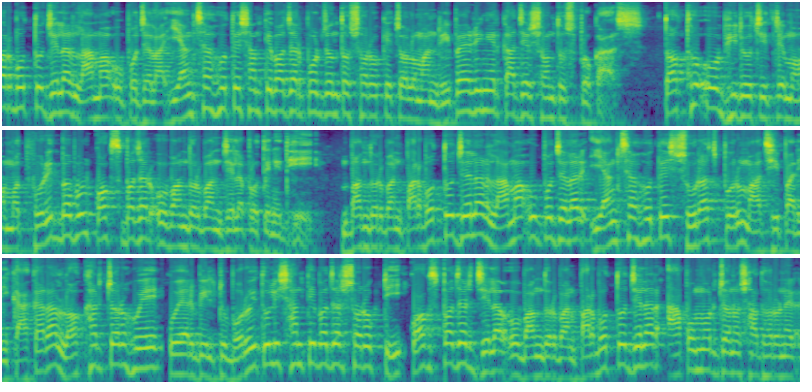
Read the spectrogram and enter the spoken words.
পার্বত্য জেলার লামা উপজেলা ইয়াংছা হতে শান্তিবাজার পর্যন্ত সড়কে চলমান রিপেয়ারিংয়ের কাজের সন্তোষ প্রকাশ। তথ্য ও ভিডিও চিত্রে মোহাম্মদ ফরিদ বাবুল, কক্সবাজার ও বান্দরবান জেলা প্রতিনিধি। বান্দরবান পার্বত্য জেলার লামা উপজেলার ইয়াংছা হতে সুরাজপুর, মাঝিপাড়ি, কাকারা, লক্ষারচর হয়ে কোয়ারবিল টু বড়ইতুলি শান্তিবাজার সড়কটি কক্সবাজার জেলা ও বান্দরবান পার্বত্য জেলার আপমর জনসাধারণের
